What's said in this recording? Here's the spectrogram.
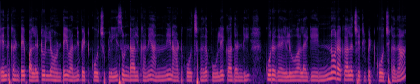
ఎందుకంటే పల్లెటూరులో ఉంటే ఇవన్నీ పెట్టుకోవచ్చు. ప్లేస్ ఉండాలి కానీ అన్నీ నాటుకోవచ్చు కదా. పూలే కాదండి. కూరగాయలు అలాగే ఎన్నో రకాల చెట్లు పెట్టుకోవచ్చు కదా.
